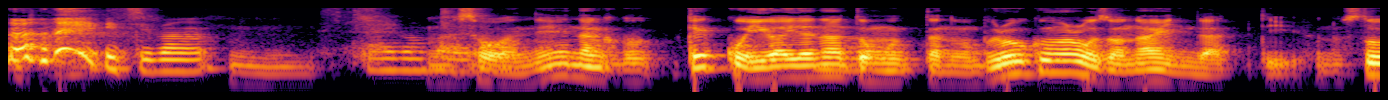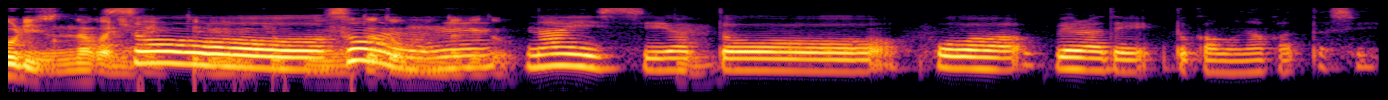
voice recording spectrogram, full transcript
一番。うんまあそうだね。なんか結構意外だなと思ったのは、ブロークン・アローズはないんだっていうそのストーリーズの中に入ってる曲だと思うんだけど、ね。ないしあと「フォア・ベラデイ」とかもなかったし。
